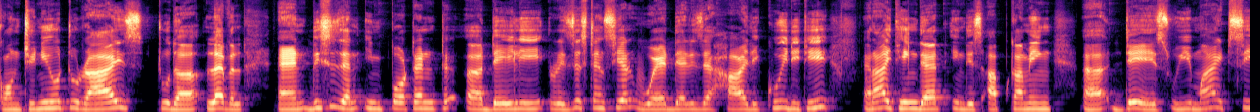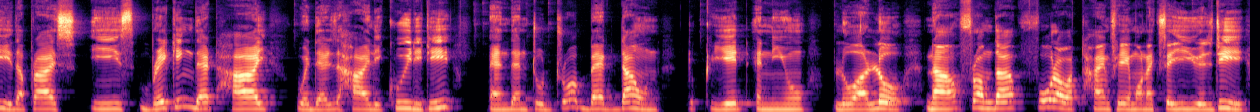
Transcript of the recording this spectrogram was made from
continue to rise to the level. And this is an important uh, daily resistance here where there is a high liquidity. And i think that in this upcoming uh, days we might see the price is breaking that high where there is a high liquidity and then to drop back down to create a new lower low. Now from the four hour time frame on xau usd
